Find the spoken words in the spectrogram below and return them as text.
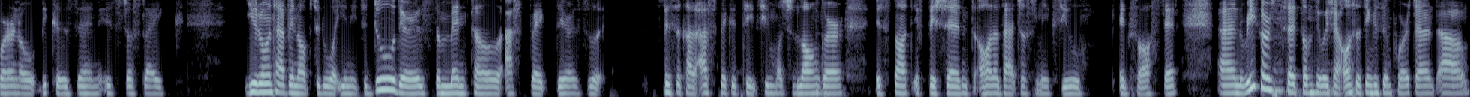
burnout because then it's just like you don't have enough to do what you need to do. There's the mental aspect, there's physical aspect, it takes you much longer. It's not efficient. All of that just makes you exhausted. And Rika said something which I also think is important. Um,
